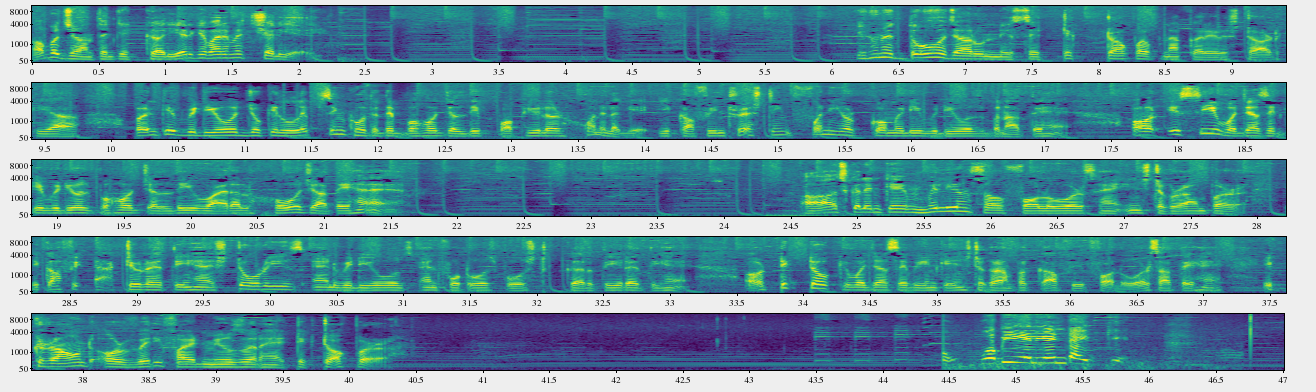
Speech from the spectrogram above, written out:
अब जानते हैं कि करियर के बारे में चलिए। इन्होंने 2019 से टिकटॉक पर अपना करियर स्टार्ट किया और इनके वीडियो जो कि लिपसिंक होते थे बहुत जल्दी पॉपुलर होने लगे। ये काफ़ी इंटरेस्टिंग फनी और कॉमेडी वीडियोस बनाते हैं और इसी वजह से इनके वीडियोस बहुत जल्दी वायरल हो जाते हैं। आजकल इनके मिलियंस ऑफ़ फॉलोअर्स हैं इंस्टाग्राम पर। ये काफ़ी एक्टिव रहती हैं stories and videos and photos post करती रहती हैं। और टिकटॉक की वजह से भी इनके इंस्टाग्राम पर काफ़ी फॉलोअर्स आते हैं। एक क्राउंड और वेरीफाइड म्यूजर हैं टिकटॉक पर। वो भी एलियन टाइप के।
